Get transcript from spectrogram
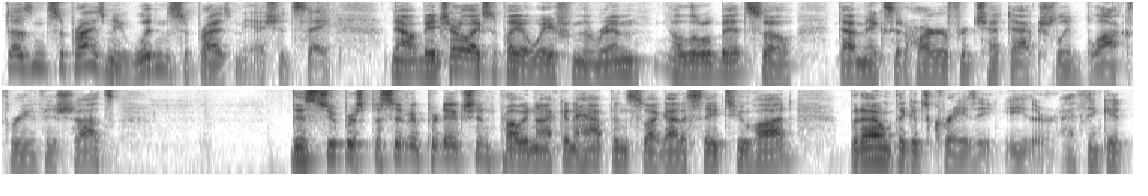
doesn't surprise me. Wouldn't surprise me, I should say. Now, Banchero likes to play away from the rim a little bit, so that makes it harder for Chet to actually block three of his shots. This super specific prediction probably not going to happen, so I got to say too hot. But I don't think it's crazy either. I think it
